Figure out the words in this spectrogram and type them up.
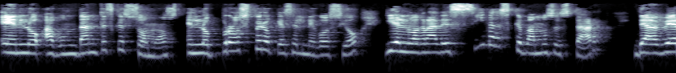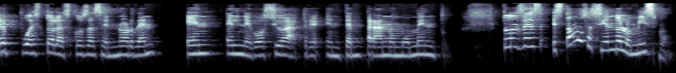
en lo abundantes que somos, en lo próspero que es el negocio y en lo agradecidas que vamos a estar de haber puesto las cosas en orden en el negocio en temprano momento. Entonces, estamos haciendo lo mismo,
